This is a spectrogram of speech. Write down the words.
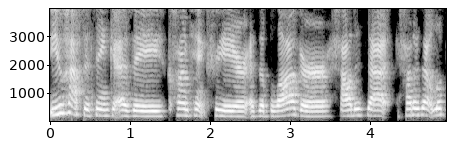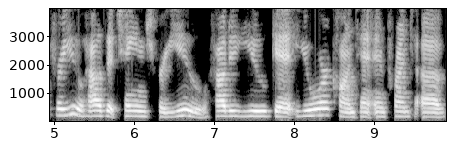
you have to think as a content creator as a blogger how does that how does that look for you how does it change for you how do you get your content in front of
